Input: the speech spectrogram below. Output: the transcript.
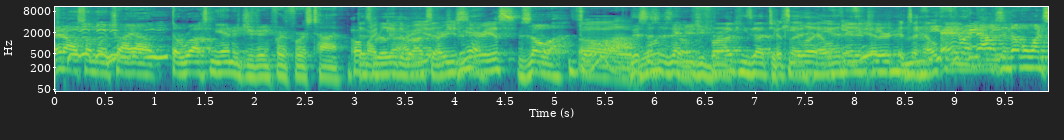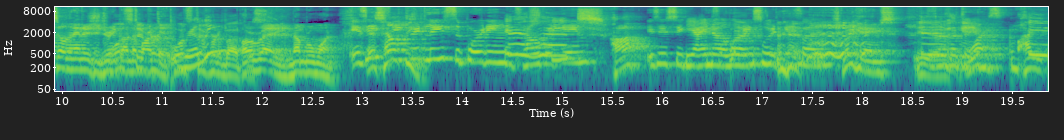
And also, I'm gonna try out the Rock's new energy drink for the first time. Oh That's my really god. the are Rock's you, are you energy? serious? Zoa. Oh. This is his energy fuck? drink. He's got It's a tequila and healthy. energy. It's a healthy. And right now, it's the number one selling energy drink What's on the different? market. What's Really? different about this? Already, number one. Is he it's secretly supporting It's Squid healthy. Games? Huh? Is he secretly Yeah, I know. supporting Squid Games? fun. Squid Games. Yeah. Games. Hi-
